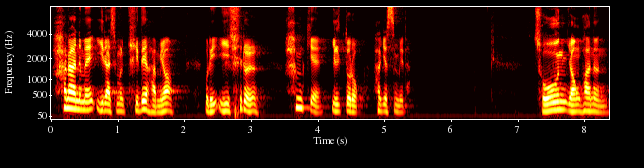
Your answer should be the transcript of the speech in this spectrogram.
하나님의 일하심을 기대하며 우리 이 시를 함께 읽도록 하겠습니다. 좋은 영화는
